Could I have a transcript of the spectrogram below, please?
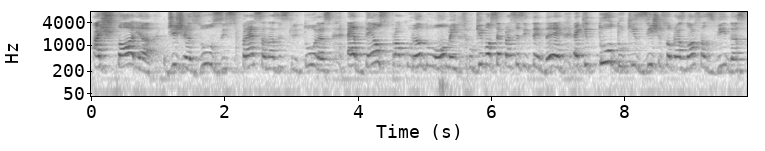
A história de Jesus expressa nas Escrituras é Deus procurando o homem. O que você precisa entender é que tudo que existe sobre as nossas vidas,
